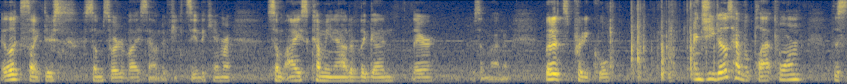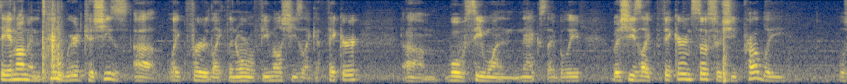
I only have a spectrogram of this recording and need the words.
it looks like there's some sort of ice sound if you can see in the camera. Some ice coming out of the gun there, or something, I don't know. But it's pretty cool. And she does have a platform to stand on, and it's kind of weird because she's, uh, like for like the normal female, she's like a thicker, um, we'll see one next, I believe. But she's like thicker and stuff, so she probably, well,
